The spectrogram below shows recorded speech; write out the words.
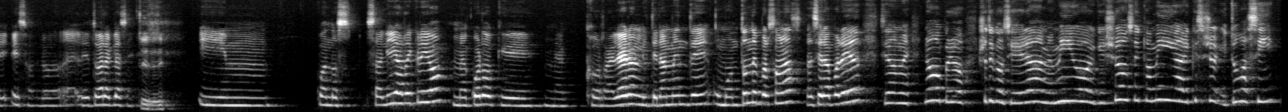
Eh, Eso, lo- de toda la clase. Sí, sí, sí. Y mm, cuando salí a recreo, me acuerdo que me acorralaron literalmente un montón de personas hacia la pared, diciéndome, no, pero yo te consideraba mi amigo, y que yo soy tu amiga, y qué sé yo, y todo así.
